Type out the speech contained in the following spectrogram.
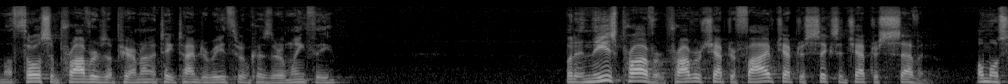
I'm going to throw some proverbs up here. I'm not going to take time to read through them because they're lengthy. But in these proverbs, Proverbs chapter 5, chapter 6, and chapter 7, almost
